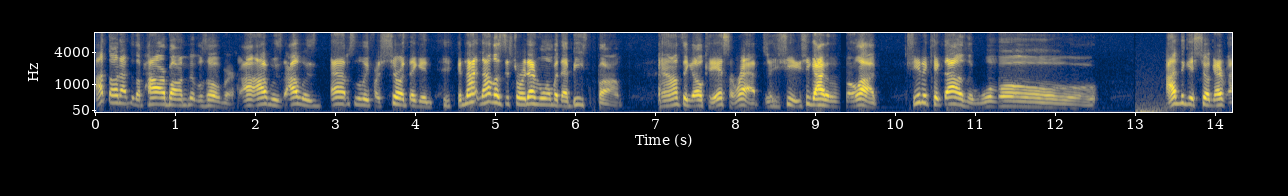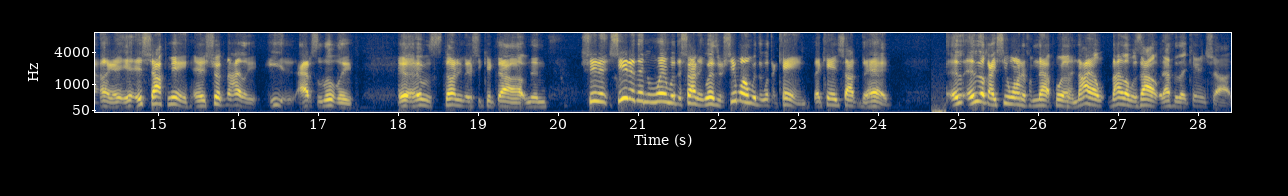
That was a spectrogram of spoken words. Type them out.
I thought after the power bomb it was over. I, I was I was absolutely for sure thinking not not let's destroy everyone with that beast bomb. And I'm thinking, okay, it's a wrap. She she got it unlocked. She'd have kicked out. I was like, whoa. I think it shook. Every, like, it, it shocked me, and it shook. E- Absolutely, it, it was stunning that she kicked out, and then she did, she didn't win with the shining wizard. She won with with the cane. That cane shot to the head. It, it looked like she won it from that point. on. Nyla, Nyla was out after that cane shot.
